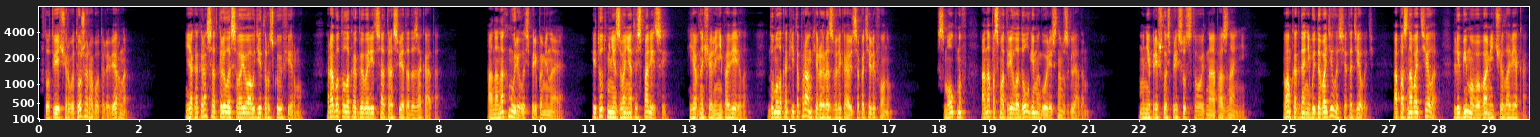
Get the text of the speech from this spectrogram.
В тот вечер вы тоже работали, верно? Я как раз открыла свою аудиторскую фирму. Работала, как говорится, от рассвета до заката. Она нахмурилась, припоминая. И тут мне звонят из полиции. Я вначале не поверила. Думала, какие-то пранкеры развлекаются по телефону. Смолкнув, она посмотрела долгим и горестным взглядом. Мне пришлось присутствовать на опознании. Вам когда-нибудь доводилось это делать? Опознавать тело любимого вами человека?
